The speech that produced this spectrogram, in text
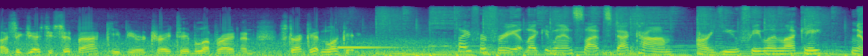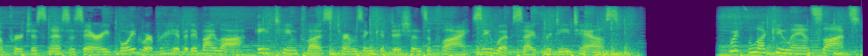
I suggest you sit back, keep your tray table upright, and start getting lucky. Play for free at LuckyLandSlots.com. Are you feeling lucky? No purchase necessary. Void where prohibited by law. 18 plus terms and conditions apply. See website for details. With Lucky Land slots,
